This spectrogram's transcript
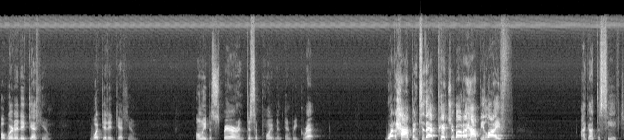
But where did it get him? What did it get him? Only despair and disappointment and regret. What happened to that pitch about a happy life? I got deceived.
